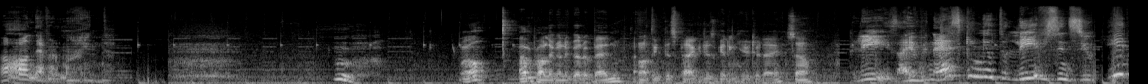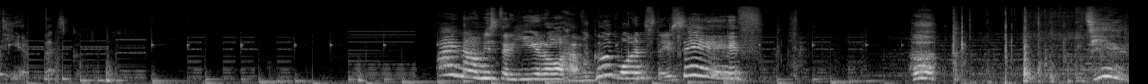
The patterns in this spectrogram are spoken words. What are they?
Oh, never mind. Well, I'm probably gonna go to bed. I don't think this package is getting here today, so. Please, I've been asking you to leave since you get here. Let's go. Bye now, Mr. Hero. Have a good one. Stay safe. it's here.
